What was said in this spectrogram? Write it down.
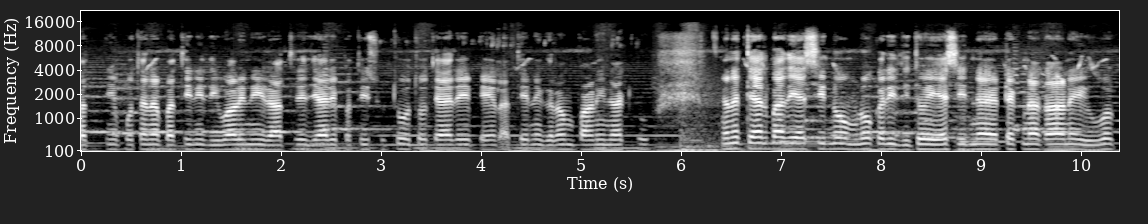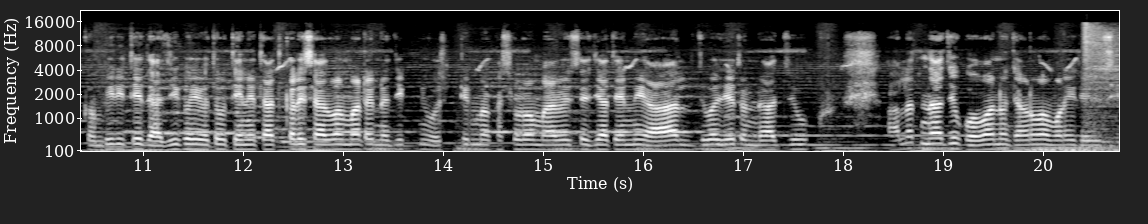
પત્નીએ પોતાના પતિની દિવાળીની રાત્રે જ્યારે પતિ સૂતો હતો ત્યારે પહેલાં તેને ગરમ પાણી નાખ્યું અને ત્યારબાદ એસિડનો હુમલો કરી દીધો. એસિડના એટેકના કારણે યુવક ગંભીર રીતે દાઝી ગયો હતો. તેને તાત્કાલિક સારવાર માટે નજીકની હોસ્પિટલમાં ખસેડવામાં આવ્યો છે, જ્યાં તેની હાલ જોવા જઈએ તો નાજુક, હાલત નાજુક હોવાનું જાણવા મળી રહ્યું છે.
